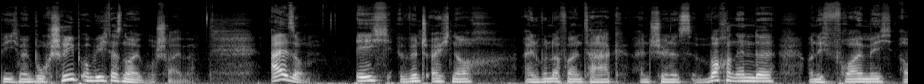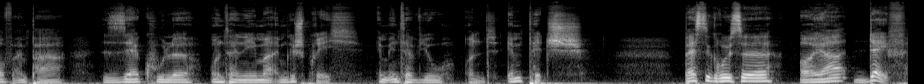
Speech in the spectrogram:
Wie ich mein Buch schrieb und wie ich das neue Buch schreibe. Also, ich wünsche euch noch einen wundervollen Tag, ein schönes Wochenende und ich freue mich auf ein paar sehr coole Unternehmer im Gespräch, im Interview und im Pitch. Beste Grüße, euer Dave.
